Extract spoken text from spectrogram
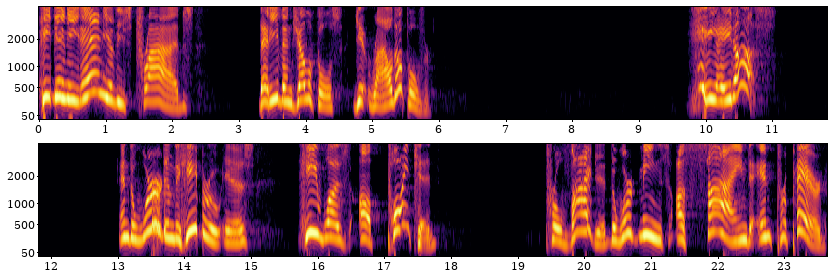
He didn't eat any of these tribes that evangelicals get riled up over. He ate us. And the word in the Hebrew is he was appointed, provided. The word means assigned and prepared.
